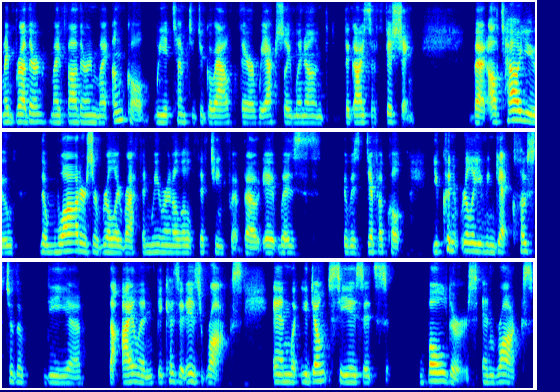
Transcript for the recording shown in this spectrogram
my brother, my father, and my uncle, we attempted to go out there. We actually went on the guise of fishing. But I'll tell you, the waters are really rough, and we were in a little 15 foot boat. It was it was difficult. You couldn't really even get close to the the uh, the island because it is rocks. And what you don't see is it's boulders and rocks.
